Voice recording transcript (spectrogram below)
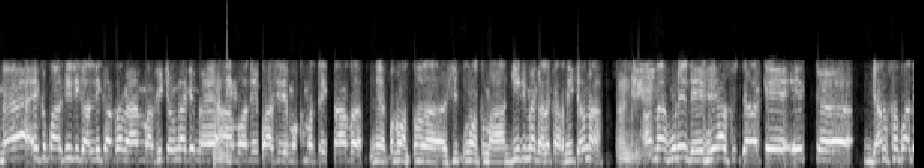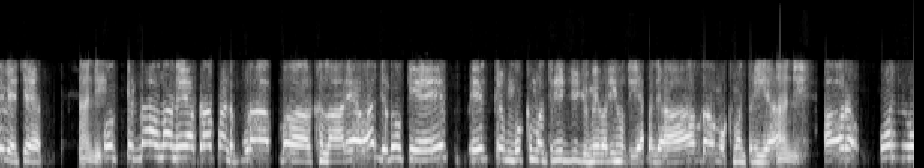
ਮੈਂ ਇੱਕ ਪਾਰਟੀ ਦੀ ਗੱਲ ਨਹੀਂ ਕਰਦਾ ਮੈਂ ਮਾਫੀ ਚਾਹੁੰਦਾ ਕਿ ਮੈਂ। ਆਮ ਆਦਮੀ ਪਾਰਟੀ ਦੇ ਮੁੱਖ ਮੰਤਰੀ ਸਾਹਿਬ ਭਗਵੰਤ ਸ਼੍ਰੀ ਭਗਵੰਤ ਮਾਨ ਜੀ ਦੀ ਮੈਂ ਗੱਲ ਕਰਨੀ ਚਾਹੁੰਦਾ। ਹਾਂਜੀ। ਮੈਂ ਹੁਣੇ ਦੇਖ ਰਿਹਾ ਸੀ ਜਾ ਕੇ ਇੱਕ ਜਨ ਸਭਾ ਦੇ ਵਿੱਚ ਹਾਂਜੀ। ਉਹ ਕਿੱਦਾਂ ਉਹਨਾਂ ਨੇ ਆਪਣਾ ਭੰਡ ਪੂਰਾ ਖਿਲਾਰਿਆ ਵਾ ਜਦੋਂ ਕਿ ਇੱਕ ਮੁੱਖ ਮੰਤਰੀ ਦੀ ਜ਼ਿੰਮੇਵਾਰੀ ਹੁੰਦੀ ਹੈ ਪੰਜਾਬ ਦਾ ਮੁੱਖ ਮੰਤਰੀ ਆ। ਹਾਂਜੀ। ਔਰ ਉਹਨੂੰ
